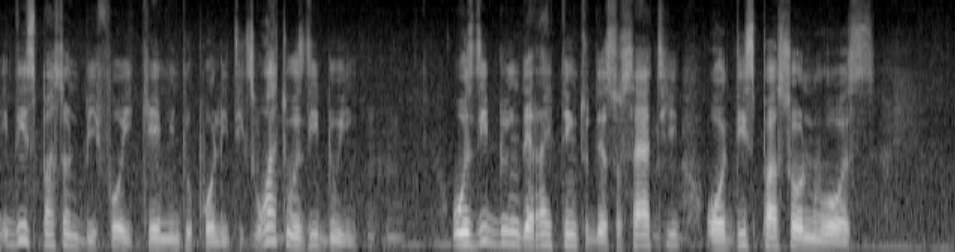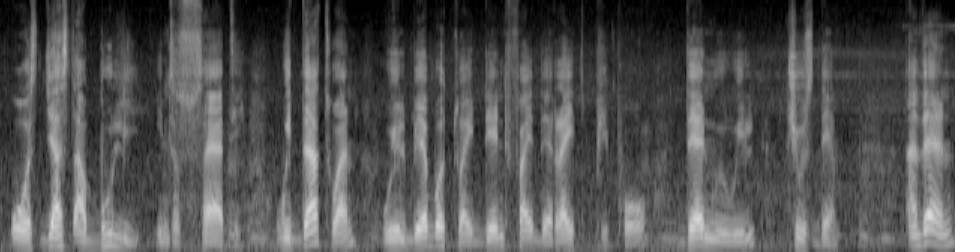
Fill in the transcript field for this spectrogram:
This person before he came into politics, what was he doing? Was he doing the right thing to the society or this person was was just a bully in the society. With that one, we'll be able to identify the right people, then we will choose them. And then,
